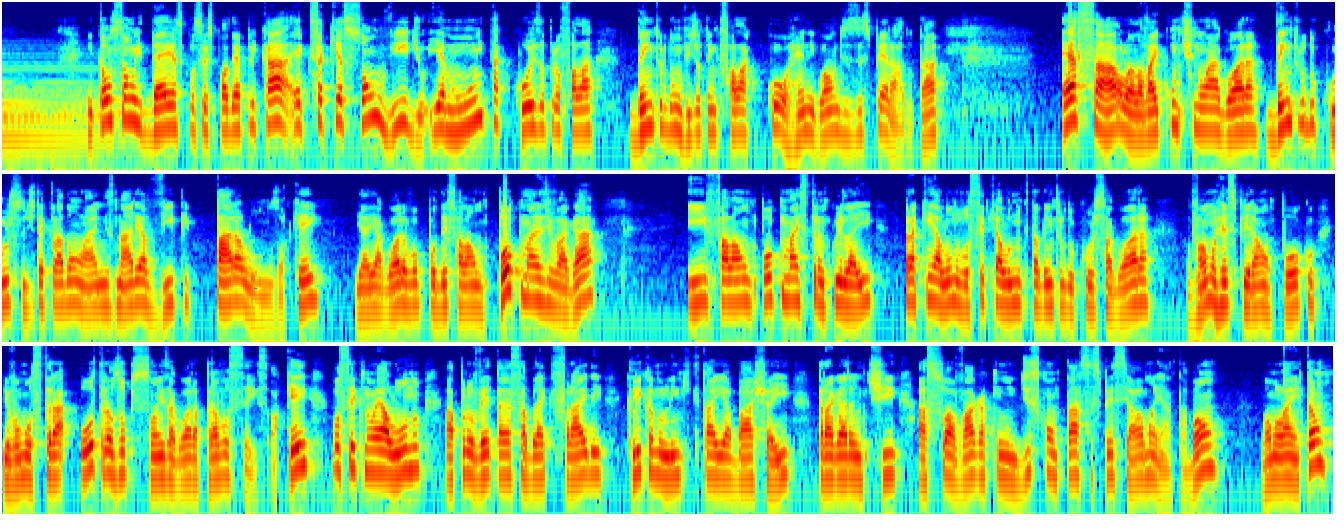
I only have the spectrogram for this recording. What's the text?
Então são ideias que vocês podem aplicar, é que isso aqui é só um vídeo e é muita coisa para eu falar dentro de um vídeo, eu tenho que falar correndo igual um desesperado, tá? Essa aula ela vai continuar agora dentro do curso de teclado online na área VIP para alunos, ok? E aí agora eu vou poder falar um pouco mais devagar e falar um pouco mais tranquilo aí para quem é aluno, você que é aluno que está dentro do curso agora, vamos respirar um pouco e eu vou mostrar outras opções agora para vocês, ok? Você que não é aluno, aproveita essa Black Friday, clica no link que está aí abaixo aí para garantir a sua vaga com um descontaço especial amanhã, tá bom? Vamos lá então?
